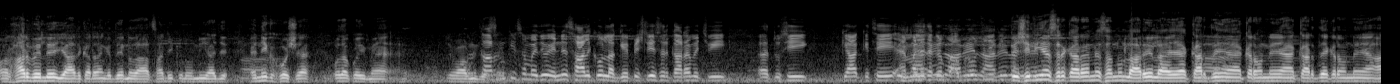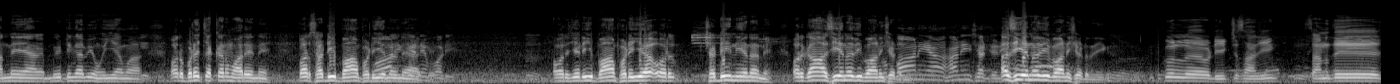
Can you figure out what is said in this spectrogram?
ਔਰ ਹਰ ਵੇਲੇ ਯਾਦ ਕਰਾਂਗੇ ਦਿਨ ਰਾਤ ਸਾਡੀ ਕਲੋਨੀ ਅੱਜ ਇੰਨੀ ਕੁ ਖੁਸ਼ ਹੈ ਉਹਦਾ ਕੋਈ ਮੈਂ ਜਵਾਬ ਨਹੀਂ ਦੇ ਕਾਰਨ ਸਕਦਾ। ਕੀ ਸਮਝਦੇ ਹੋ? ਇੰਨੇ ਸਾਲ ਕਿਉਂ ਲੱਗੇ? ਪਿਛਲੀ ਸਰਕਾਰਾਂ ਵਿੱਚ ਵੀ ਤੁਸੀਂ ਕਿਆ ਕਿਸੇ ਐਮਐਲਏ ਤੱਕ ਨਹੀਂ? ਪਿਛਲੀਆਂ ਸਰਕਾਰਾਂ ਨੇ ਸਾਨੂੰ ਲਾਰੇ ਲਾਏ ਆ ਕਰਦੇ ਆ ਕਰਾਉਨੇ ਆ ਕਰਦੇ ਕਰਾਉਨੇ ਆ ਆਨੇ ਆ ਮੀਟਿੰਗਾਂ ਵੀ ਹੋਈਆਂ ਵਾ ਔਰ ਬੜੇ ਚੱਕਰ ਮਾਰੇ ਨੇ ਪਰ ਸਾਡੀ ਬਾਹ ਫੜੀ ਇਹਨਾਂ ਨੇ ਆ ਕੇ। ਔਰ ਜਿਹੜੀ ਬਾਹ ਫੜੀ ਆ ਔਰ ਛੱਡੀ ਨਹੀਂ ਇਹਨਾਂ ਨੇ ਔਰ ਗਾਂ ਅਸੀਂ ਇਹਨਾਂ ਦੀ ਬਾਹ ਨਹੀਂ ਛੱਡਣੀ। ਅਸੀਂ ਇਹਨਾਂ ਦੀ ਬਾਹ ਨਹੀਂ ਛੱਡਣੀ। ਬਿਲਕੁਲ ਉਡੀਕ ਚ ਸਾਂ ਜੀ। ਸਾਨੂੰ ਤੇ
